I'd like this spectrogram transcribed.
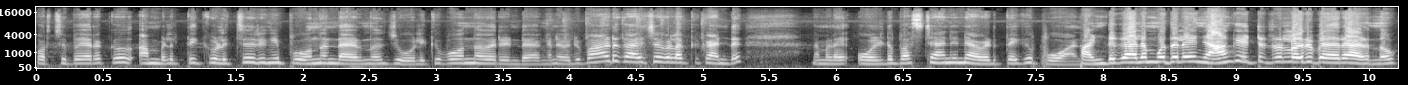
കുറച്ച് പേരൊക്കെ അമ്പലത്തിൽ കുളിച്ചൊരുങ്ങി പോകുന്നുണ്ടായിരുന്നു. ജോലിക്ക് പോകുന്നവരുണ്ട്. അങ്ങനെ ഒരുപാട് കാഴ്ചകളൊക്കെ കണ്ട് നമ്മളെ ഓൾഡ് ബസ് സ്റ്റാൻഡിന്റെ അവിടത്തേക്ക് പോവാണ്. പണ്ട് കാലം മുതലേ ഞാൻ കേട്ടിട്ടുള്ള ഒരു പേരായിരുന്നു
